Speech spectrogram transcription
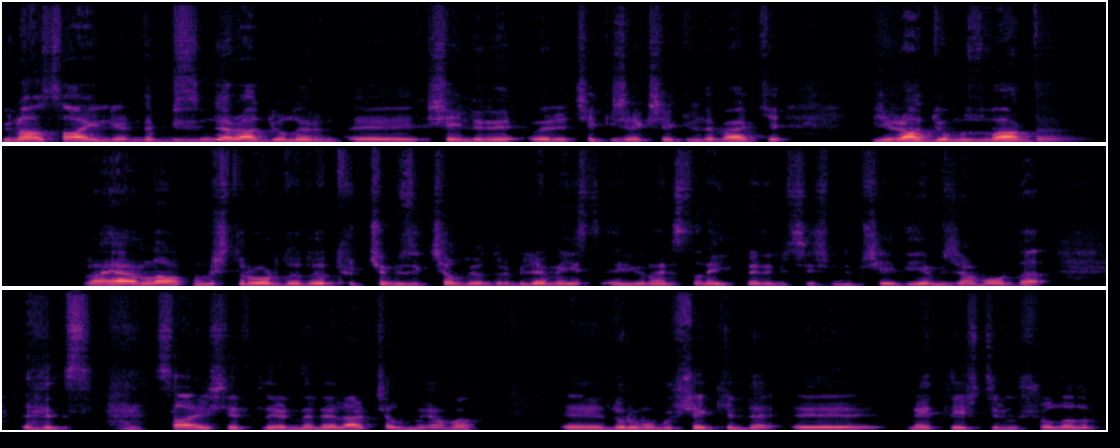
Yunan sahillerinde bizim de radyoların, eee, şeyleri öyle çekecek şekilde belki bir radyomuz vardır, ayarlanmıştır. Orada da Türkçe müzik çalıyordur, bilemeyiz. Eee, Yunanistan'a gitmediğim için şimdi bir şey diyemeyeceğim orada sahil şeritlerinde neler çalınıyor ama, eee, durumu bu şekilde, eee, netleştirmiş olalım.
